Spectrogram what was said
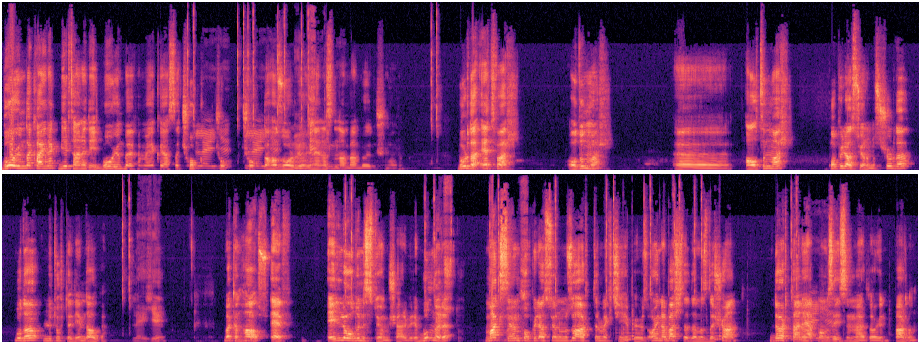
Bu oyunda kaynak bir tane değil. Bu oyun BFM'ye kıyasla çok çok çok daha zor bir oyun. En azından ben böyle düşünüyorum. Burada et var. Odun var. Ee, altın var. Popülasyonumuz şurada. Bu da lütuf dediğim dalga. Leye. Bakın house, ev. 50 odun istiyormuş her biri. Bunları maksimum popülasyonumuzu arttırmak için yapıyoruz. Oyuna başladığımızda şu an 4 tane yapmamıza izin verdi oyun. Pardon.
